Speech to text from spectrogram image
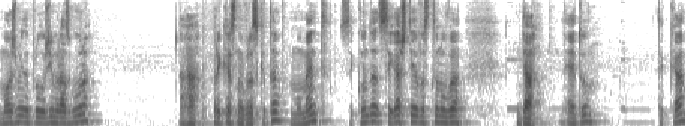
Можем ли да продължим разговора? Ага, прекъсна връзката. Момент, секунда. Сега ще я възстановя. Да, ето. Така,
